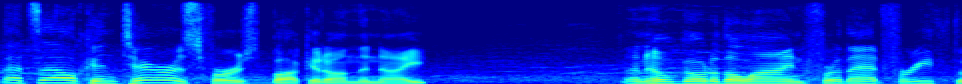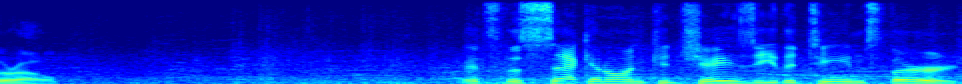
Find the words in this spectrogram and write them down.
That's Alcantara's first bucket on the night. And he'll go to the line for that free throw. It's the second on Kachese, the team's third.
